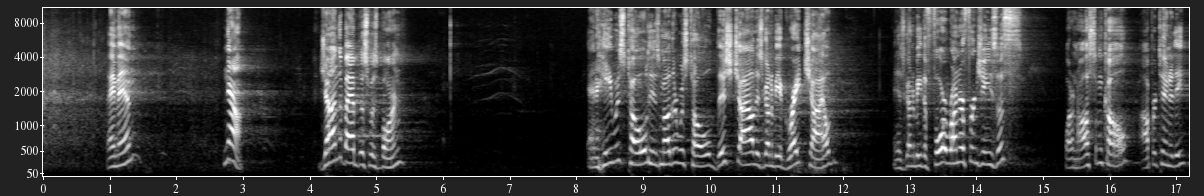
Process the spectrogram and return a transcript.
Amen? Now, John the Baptist was born, and he was told, his mother was told, this child is going to be a great child, and is going to be the forerunner for Jesus. What an awesome call, opportunity.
